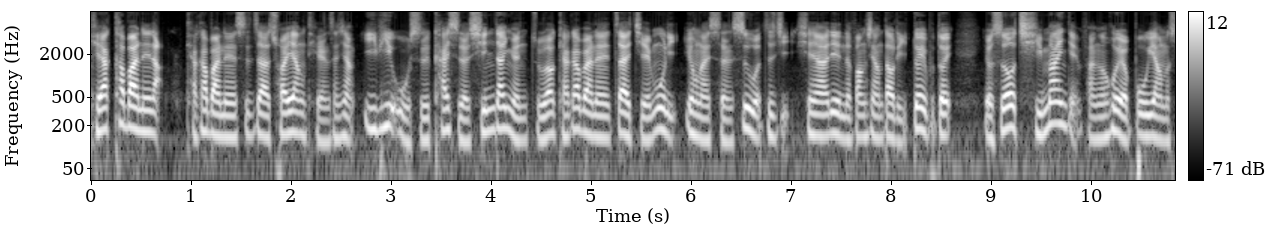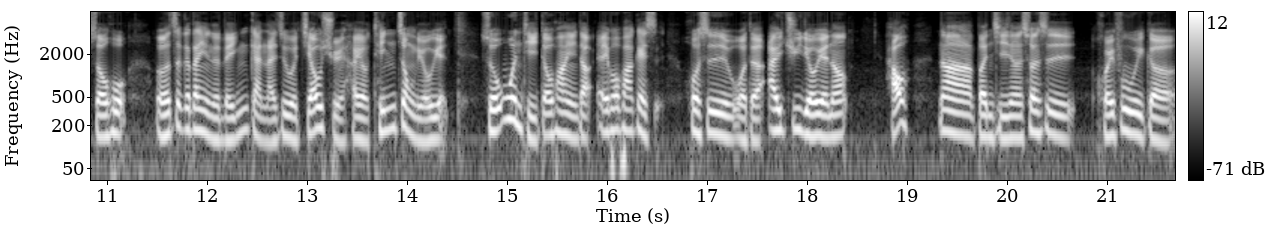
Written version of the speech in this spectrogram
卡卡班内拉。卡卡班呢是在 Try 样体验三项 EP 五十开始的新单元，主要卡卡班呢在节目里用来审视我自己现在练的方向到底对不对，有时候骑慢一点反而会有不一样的收获。而这个单元的灵感来自我教学，还有听众留言，所有问题都欢迎到 Apple Podcast。或是我的 IG 留言哦。好，那本集呢算是回复一个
